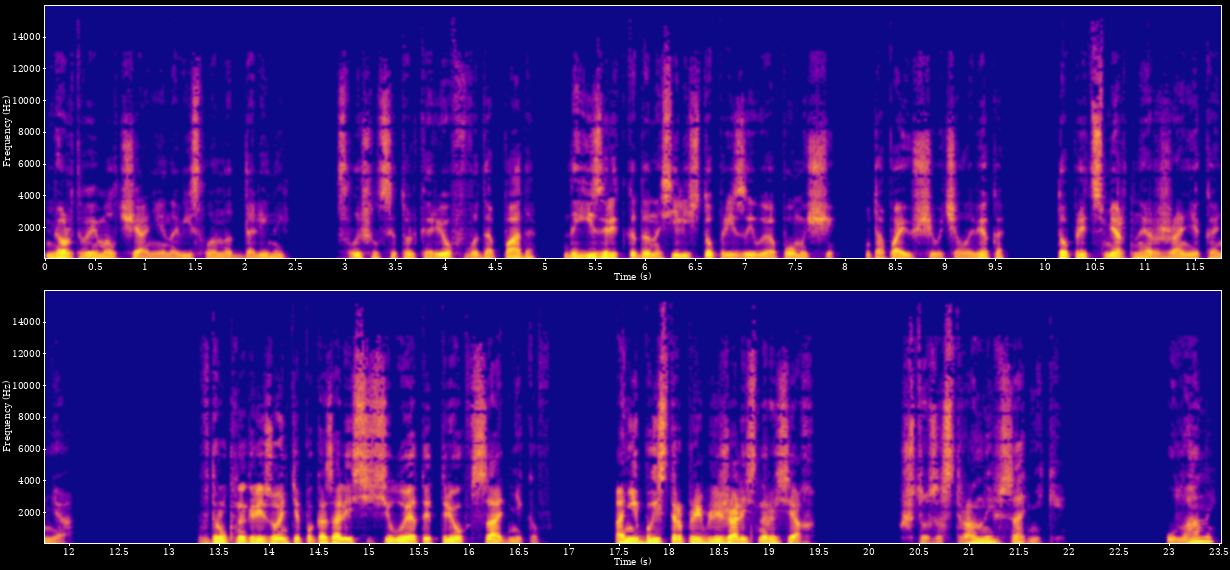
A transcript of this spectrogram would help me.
Мертвое молчание нависло над долиной, слышался только рев водопада, да изредка доносились то призывы о помощи утопающего человека, то предсмертное ржание коня. Вдруг на горизонте показались силуэты трех всадников. Они быстро приближались на рысях. Что за странные всадники? Уланы?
